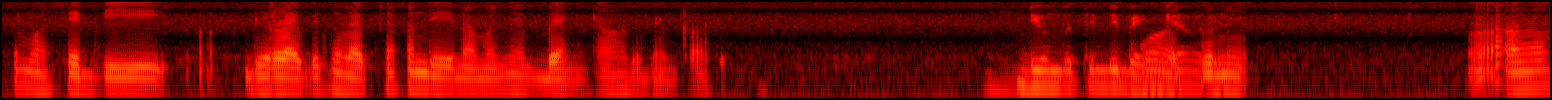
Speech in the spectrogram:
Itu masih di di lab itu labnya kan di namanya bengkel di bengkel situ. diumpetin di wah bengkel itu nih. Heeh.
